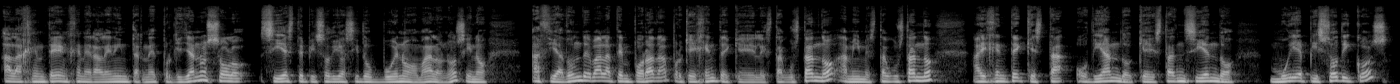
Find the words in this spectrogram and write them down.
a la gente en general en Internet, porque ya no es solo si este episodio ha sido bueno o malo, ¿no? Sino hacia dónde va la temporada, porque hay gente que le está gustando, a mí me está gustando, hay gente que está odiando, que están siendo muy episódicos,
